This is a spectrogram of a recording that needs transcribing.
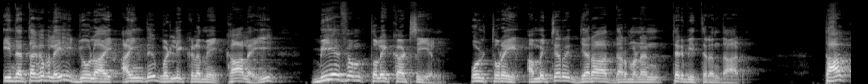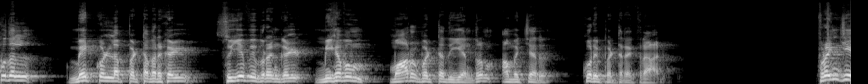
இந்த தகவலை ஜூலை ஐந்து வெள்ளிக்கிழமை காலை பிஎஃப்எம் தொலைக்காட்சியில் உள்துறை அமைச்சர் ஜெரா தர்மணன் தெரிவித்திருந்தார். தாக்குதல் மேற்கொள்ளப்பட்டவர்கள் சுயவிவரங்கள் மிகவும் மாறுபட்டது என்றும் அமைச்சர் குறிப்பிட்டிருக்கிறார். பிரெஞ்சு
